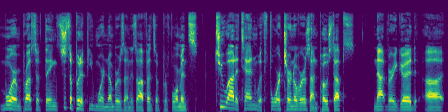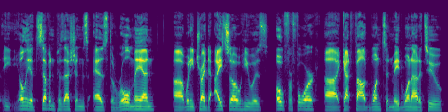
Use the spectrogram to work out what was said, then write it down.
more impressive things. Just to put a few more numbers on his offensive performance, two out of ten with four turnovers on post ups, not very good. Uh, he only had seven possessions as the roll man. Uh, when he tried to ISO, he was 0 for 4. Uh, got fouled once and made one out of two.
